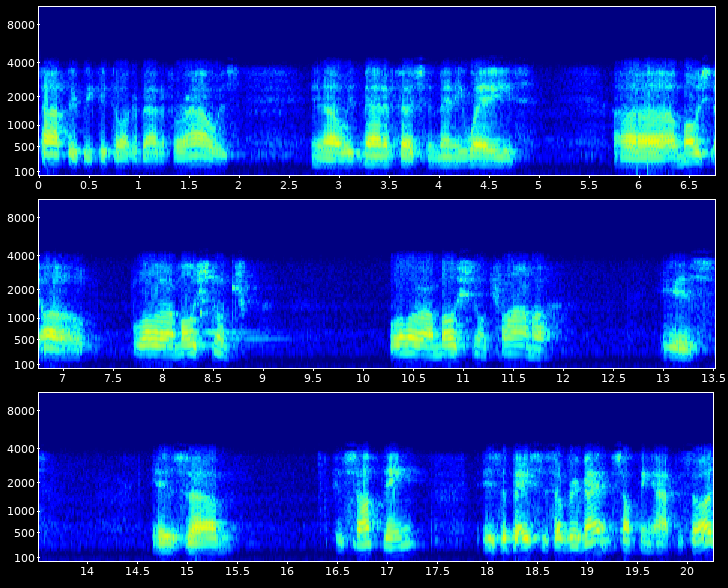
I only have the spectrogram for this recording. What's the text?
topic. We could talk about it for hours. You know, it manifests in many ways. Uh, emotion, uh, all our emotional, all our emotional trauma is is um, is something is the basis of revenge. Something happens to us,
